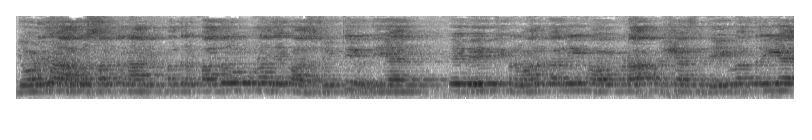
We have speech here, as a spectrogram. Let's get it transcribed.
ਜੋੜਨ ਹਾਰੋ ਸੰਤ ਨਾਨਕ ਪੱਧਰ ਪਾਦੋ ਉਹਨਾਂ ਦੇ ਪਾਸ ਜੁਗਤੀ ਹੁੰਦੀ ਹੈ। ਇਹ ਬੇਨਤੀ ਪ੍ਰਵਾਨ ਕਰਨੀ ਔਰ ਕੜਾ ਪ੍ਰਸ਼ਾਦੀ ਦੇਗ ਵਰਤ ਰਹੀ ਹੈ।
